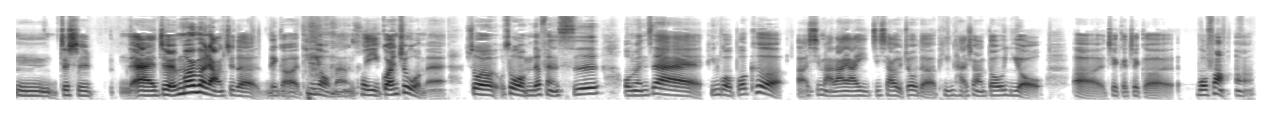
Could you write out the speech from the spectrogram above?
嗯，就是哎，对，murmur 两句的那个听友们 可以关注我们，做做我们的粉丝。我们在苹果播客啊、喜马拉雅以及小宇宙的平台上都有呃这个这个播放啊，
